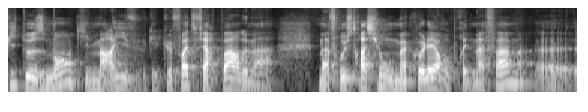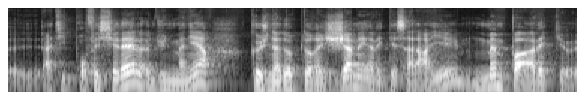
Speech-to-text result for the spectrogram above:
piteusement qu'il m'arrive quelquefois de faire part de ma, frustration ou ma colère auprès de ma femme à titre professionnel d'une manière que je n'adopterai jamais avec des salariés, même pas avec euh,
